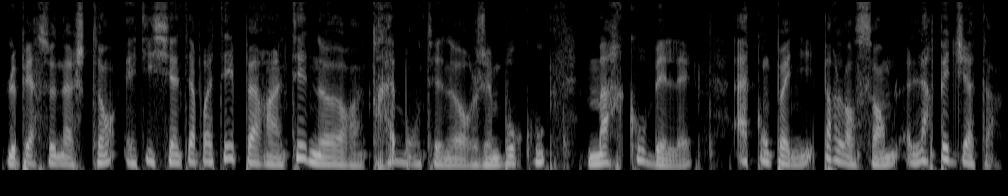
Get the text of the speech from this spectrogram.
Le personnage temps est ici interprété par un ténor, un très bon ténor, j'aime beaucoup, Marco Bellet, accompagné par l'ensemble L'Arpeggiata.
